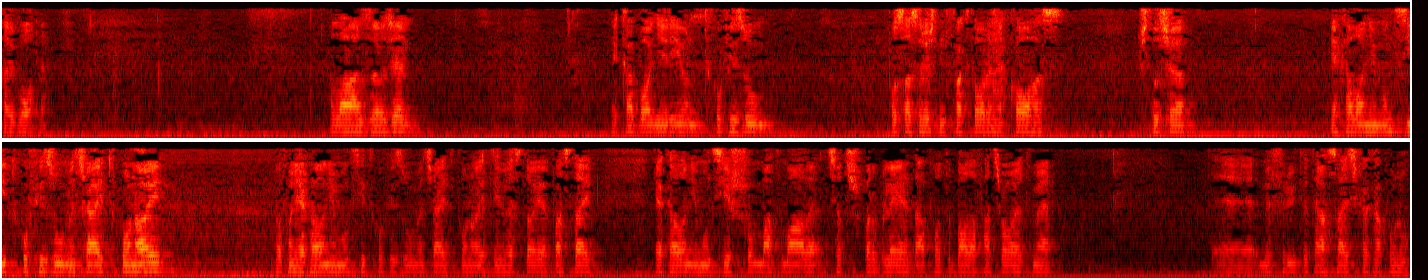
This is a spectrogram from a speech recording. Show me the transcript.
Taj bote. Allah Azza wa Jal e ka bo njeriun të kufizum posaçërisht në faktorin e kohës kshtu që ia ka dhon një mundësi të kufizume që ai të punoj do të ia ka dhon një mundësi të kufizume që ai të punoj të investoj e pastaj ia ka dhon një mundësi shumë ma të madhe që të shpërblehet apo të ballafaqohet me me frytet e asaj që ka ka punu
